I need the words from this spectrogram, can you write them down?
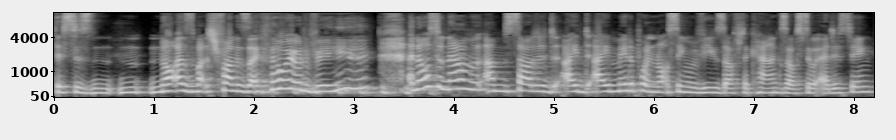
this is n- not as much fun as I thought it would be. and also now I'm, I'm started, I, I made a point of not seeing reviews after Cannes because I was still editing.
